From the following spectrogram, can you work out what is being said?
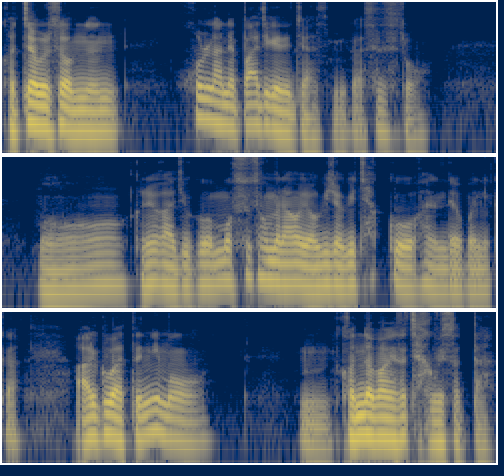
걷잡을 수 없는 혼란에 빠지게 되지 않습니까? 스스로. 뭐 그래가지고 뭐 수소문하고 여기저기 찾고 하는데 보니까 알고 봤더니 뭐 음, 건너방에서 자고 있었다.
